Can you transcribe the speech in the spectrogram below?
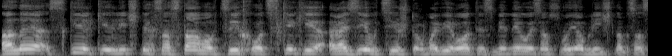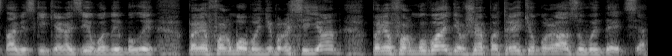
Але скільки лічних составів цих, от скільки разів ці штурмові роти змінилися в своєму лічному составі, скільки разів вони були переформовані в росіян, переформування вже по третьому разу ведеться.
